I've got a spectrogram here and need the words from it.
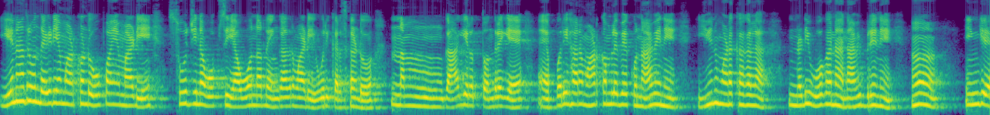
ಏನಾದರೂ ಒಂದು ಐಡಿಯಾ ಮಾಡ್ಕೊಂಡು ಉಪಾಯ ಮಾಡಿ, ಸೂಜಿನ ಒಪ್ಸಿ ಆ ಓನರ್ನ ಹೆಂಗಾದ್ರೂ ಮಾಡಿ ಊರಿಗೆ ಕರೆಸ್ಕೊಂಡು ನಮ್ಗಾಗಿರೋ ತೊಂದರೆಗೆ ಪರಿಹಾರ ಮಾಡ್ಕೊಂಬಲೇಬೇಕು ನಾವೇನೆ. ಏನು ಮಾಡೋಕ್ಕಾಗಲ್ಲ. ನಡಿ ಹೋಗೋಣ, ನಾವಿಬ್ರೇನೆ. ಹಾಂ, ಹಿಂಗೆ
